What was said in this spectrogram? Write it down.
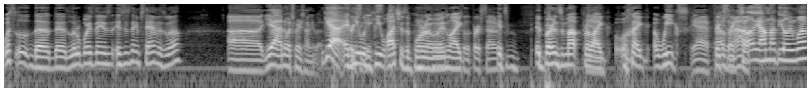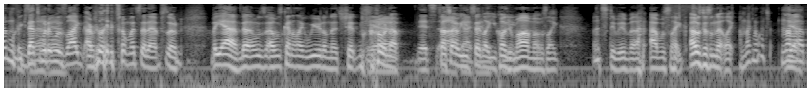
What's the the, the little boy's name? Is, is his name Sam as well? Uh, yeah, I know which one you're talking about. Yeah, and Freaks he and he watches a porno Mhm. and like for the first time. it's it burns him up for Yeah. like like weeks. yeah, I freaks was like, out. so yeah, I'm not the only one. Like, that's him what out, it yeah. was like. I related so much to that episode. But yeah, that was I was kind of like weird on that shit growing Yeah. up. It's So that's oh, why you said like you called your mom. I was like, that's stupid. But I, I was like, I was just in that like, I'm not gonna watch it. I'm not Yeah. allowed.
